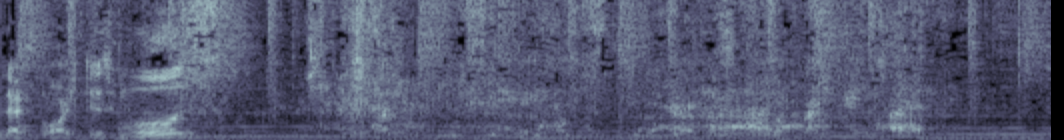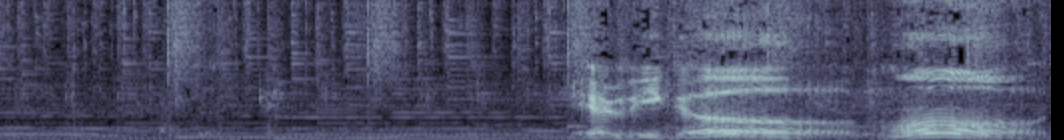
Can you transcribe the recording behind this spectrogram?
Let's watch this moose. Here we go, moose.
